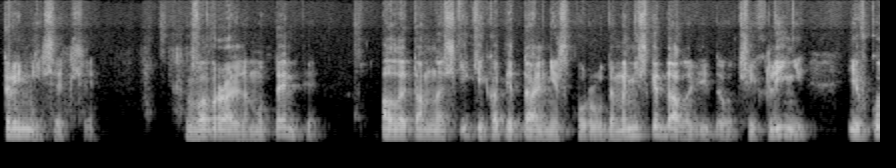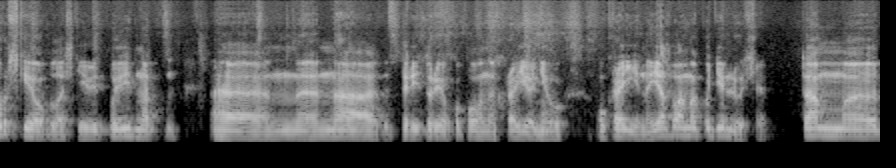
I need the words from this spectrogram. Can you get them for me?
Три місяці в авральному темпі, але там настільки капітальні споруди. Мені скидали відео цих ліній і в Курській області, і відповідно е, на території окупованих районів України. Я з вами поділюся. Там е,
